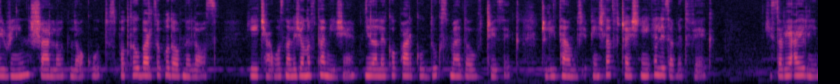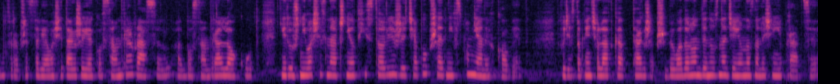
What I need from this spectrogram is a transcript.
Irene Charlotte Lockwood spotkał bardzo podobny los. Jej ciało znaleziono w Tamizie, niedaleko parku Duke's Meadow w Chiswick, czyli tam, gdzie 5 lat wcześniej Elizabeth Figg. Historia Irene, która przedstawiała się także jako Sandra Russell albo Sandra Lockwood, nie różniła się znacznie od historii życia poprzednich wspomnianych kobiet – 25-latka także przybyła do Londynu z nadzieją na znalezienie pracy,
